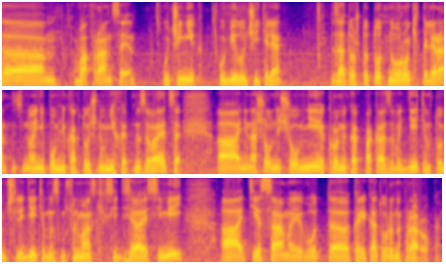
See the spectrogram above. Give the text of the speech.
э, во Франции. Ученик убил учителя за то, что тот на уроке толерантности, ну, я не помню, как точно у них это называется, а, не нашел ничего умнее, кроме как показывать детям, в том числе детям из мусульманских а, семей, а, те самые вот карикатуры на пророка.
